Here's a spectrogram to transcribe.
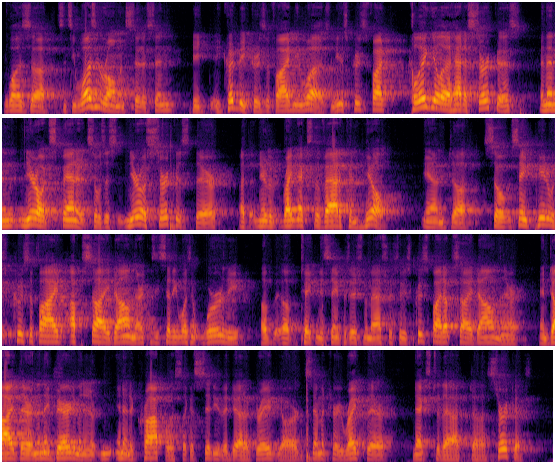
was, uh, since he wasn't a Roman citizen, he, he could be crucified, and he was. And he was crucified. Caligula had a circus, and then Nero expanded it. So it was a Nero circus there, the, near the, right next to the Vatican Hill. And uh, so St. Peter was crucified upside down there because he said he wasn't worthy of, of taking the same position the master. So he was crucified upside down there and died there. And then they buried him in, a, in an acropolis, like a city of the dead, a graveyard, a cemetery right there next to that uh, circus.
